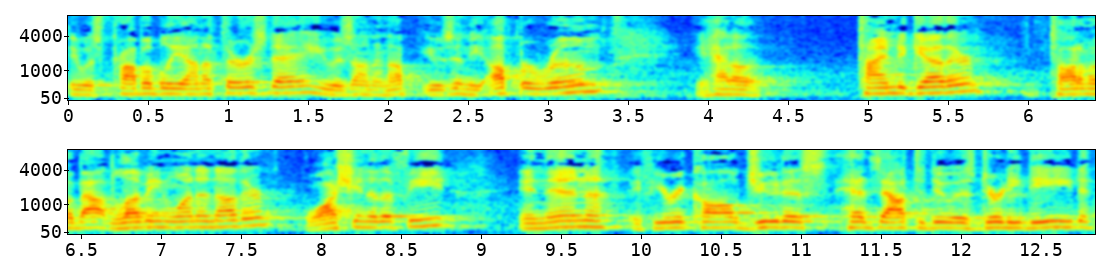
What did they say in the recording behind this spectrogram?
It was probably on a Thursday. He was, on an up, he was in the upper room. He had a time together, taught him about loving one another, washing of the feet. And then, if you recall, Judas heads out to do his dirty deed.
